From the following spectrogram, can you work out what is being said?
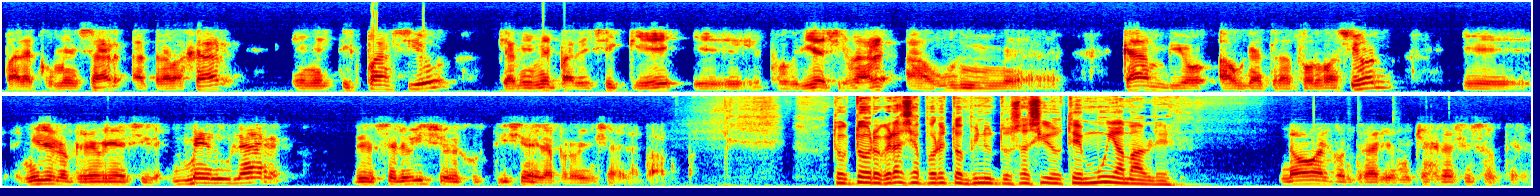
para comenzar a trabajar en este espacio que a mí me parece que podría llevar a un cambio, a una transformación. mire lo que le voy a decir, medular del Servicio de Justicia de la provincia de La Pampa. Doctor, gracias por estos minutos. Ha sido usted muy amable. No, al contrario, muchas gracias a usted.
